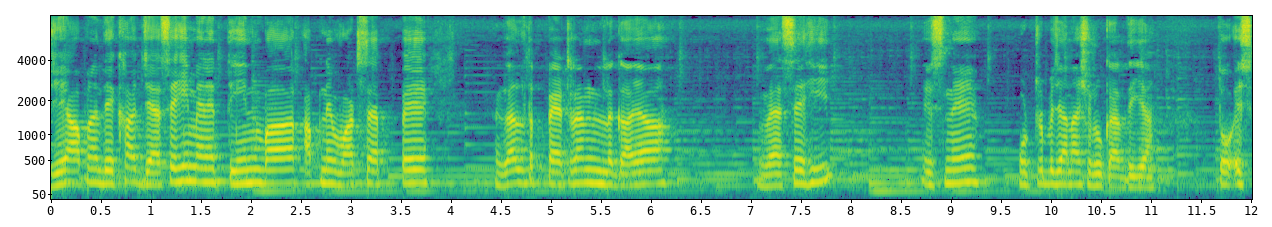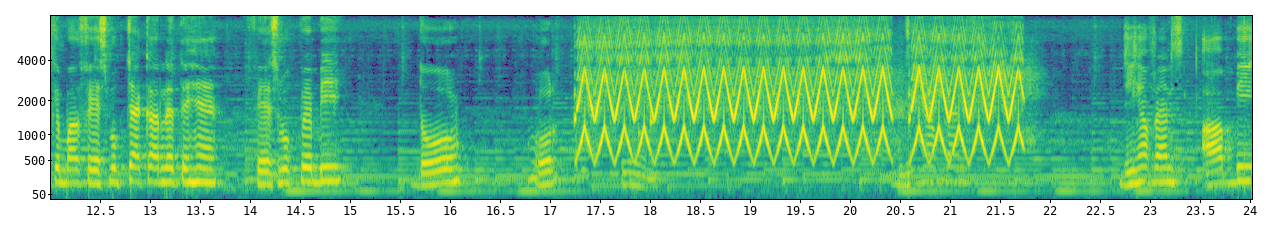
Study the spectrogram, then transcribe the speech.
ये आपने देखा, जैसे ही मैंने तीन बार अपने व्हाट्सएप पे गलत पैटर्न लगाया, वैसे ही इसने उटर बजाना शुरू कर दिया। तो इसके बाद फेसबुक चेक कर लेते हैं। फेसबुक पे भी दो और जी हाँ फ्रेंड्स आप भी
